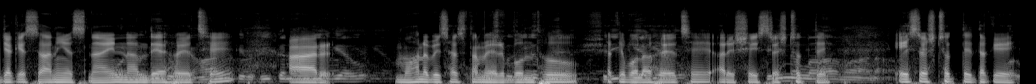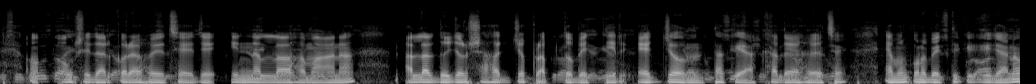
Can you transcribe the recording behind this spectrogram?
যাকে সানিয়াস নাইন নাম দেয়া হয়েছে। আর মহানবী সাস্তামের বন্ধু তাকে বলা হয়েছে আর সেই শ্রেষ্ঠত্বে এই শ্রেষ্ঠত্বে তাকে অংশীদার করা হয়েছে যে ইন্নাল্লাহ মাআনা আল্লাহর দুইজন সাহায্যপ্রাপ্ত ব্যক্তির একজন তাকে আখ্যা দেওয়া হয়েছে। এমন কোনো ব্যক্তিকে কি জানো?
